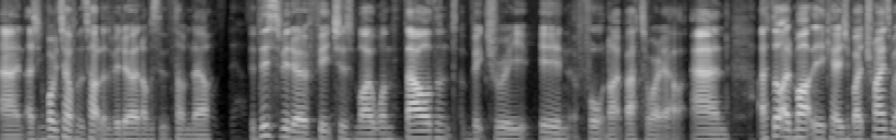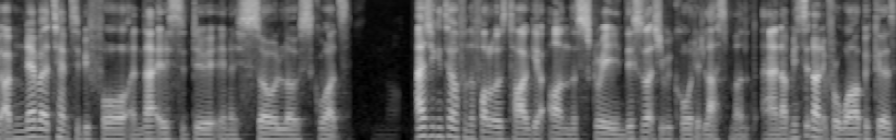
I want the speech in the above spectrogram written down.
and as you can probably tell from the title of the video and obviously the thumbnail, this video features my 1000th victory in Fortnite Battle Royale and I thought I'd mark the occasion by trying something I've never attempted before and that is to do it in a solo squads. As you can tell from the followers target on the screen, this was actually recorded last month and I've been sitting on it for a while because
